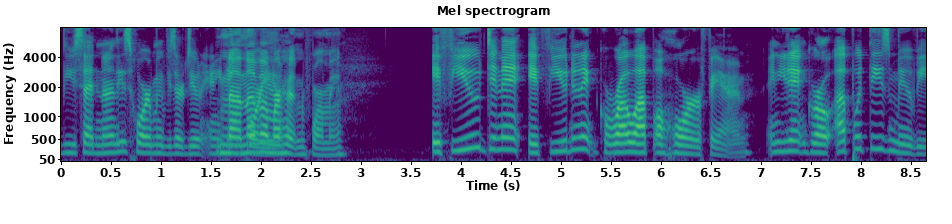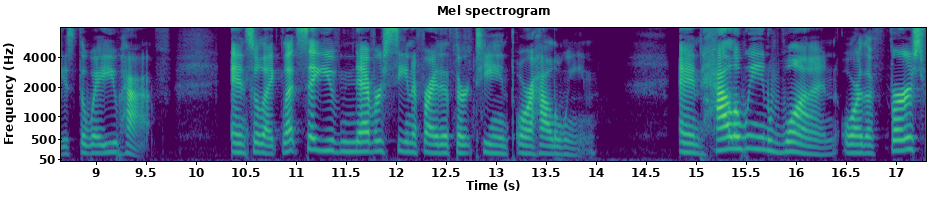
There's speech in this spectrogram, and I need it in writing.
you said none of these horror movies are doing anything. None of them you. are hitting for me. if you didn't if you didn't grow up a horror fan and you didn't grow up with these movies the way you have and so like let's say you've never seen a friday the 13th or a halloween and halloween 1 or the first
